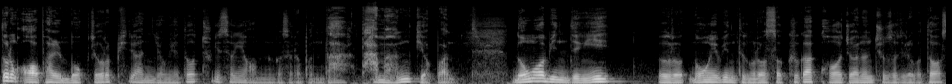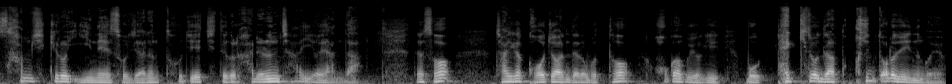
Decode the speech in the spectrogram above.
또는 어업할 목적으로 필요한 경우에도 투기성이 없는 것으로 본다. 다만 기업번 농업인 등이 농업인 등으로서 그가 거주하는 주소지로부터 30km 이내에 소지하는 토지의 취득을 하려는 자이어야 한다. 그래서 자기가 거주하는 데로부터 허가구역이 뭐 100km나 훨씬 떨어져 있는 거예요.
